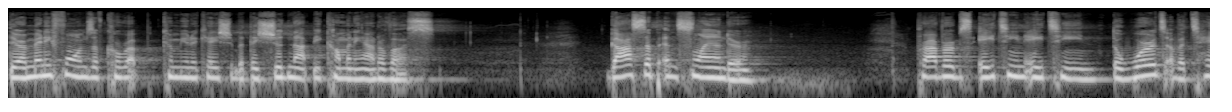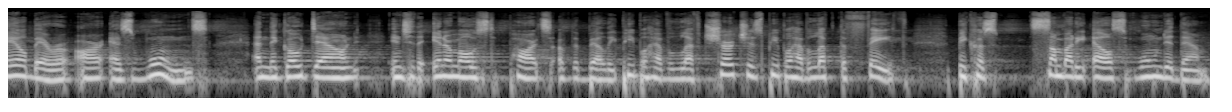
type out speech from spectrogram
There are many forms of corrupt communication, but they should not be coming out of us. Gossip and slander. Proverbs 18 18. The words of a talebearer are as wounds, and they go down into the innermost parts of the belly. People have left churches, people have left the faith because somebody else wounded them.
